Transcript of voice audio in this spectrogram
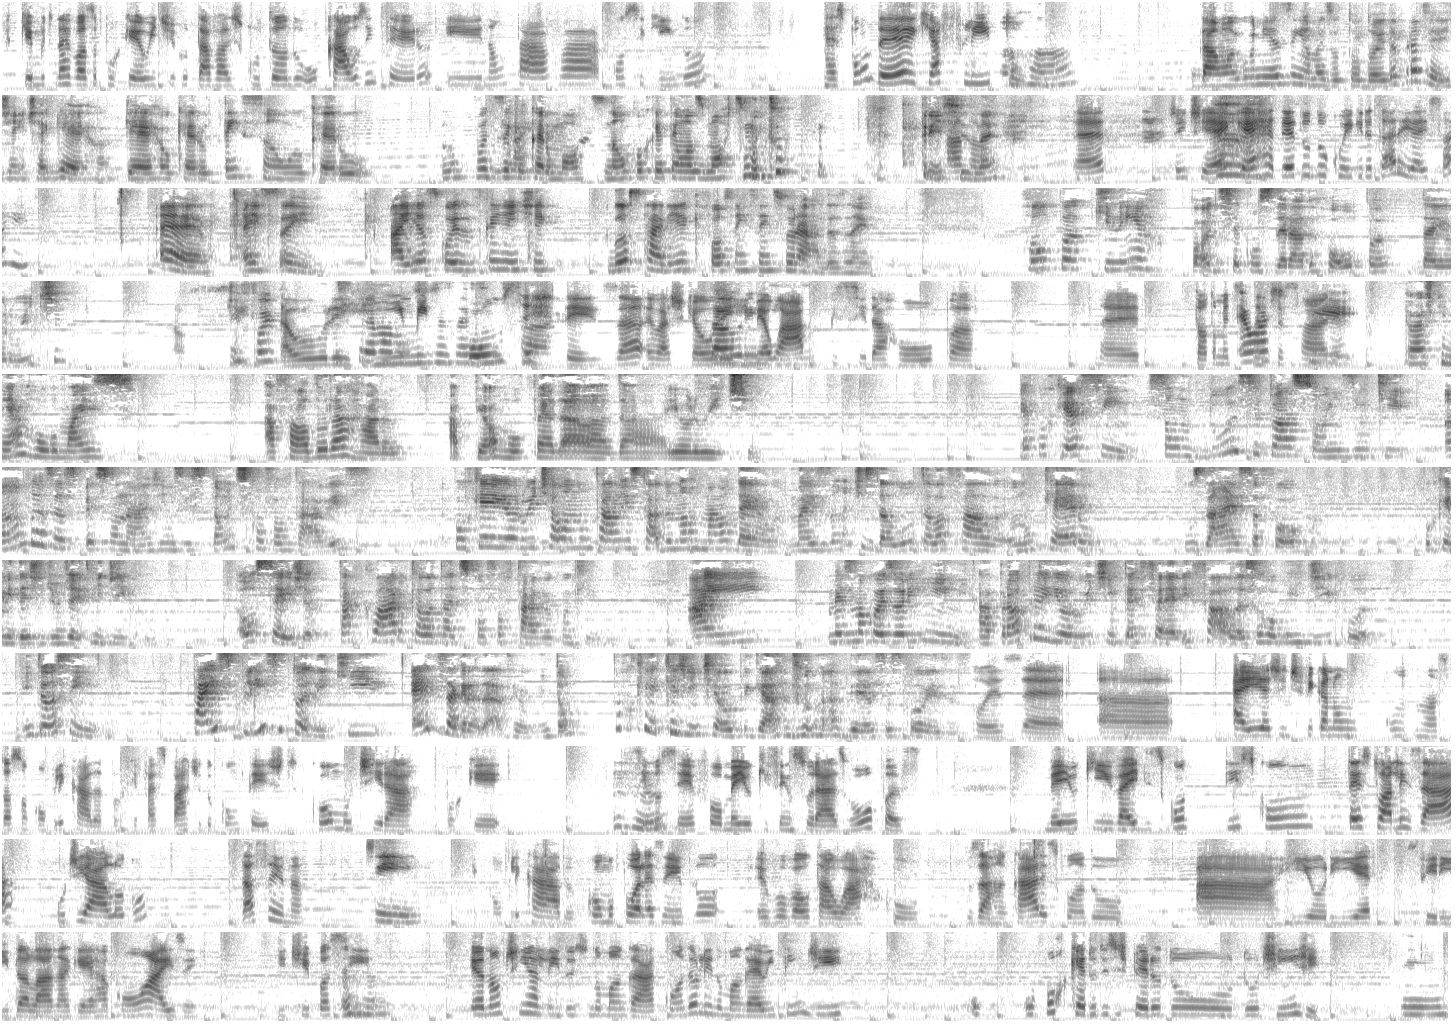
Fiquei muito nervosa porque o Ichigo tava escutando o caos inteiro e não tava conseguindo responder, e que aflito. Uhum. Dá uma agoniazinha, mas eu tô doida pra ver. Gente, é guerra. Guerra, eu quero tensão, eu quero. Não vou dizer Ai. que eu quero mortes, não, porque tem umas mortes muito tristes, ah, né? É, gente, é guerra, é dedo no cu e gritaria, é isso aí. É, é isso aí. Aí as coisas que a gente gostaria que fossem censuradas, né? Roupa que nem pode ser considerada roupa da Yoruichi. Que foi da Orihime, com certeza. Eu acho que a Orihime é o ápice da roupa. Né, totalmente eu desnecessária. Acho que, eu acho que nem a roupa, mas a fala do Urahara. a pior roupa é a da, da Yoruichi. É porque, assim, são duas situações em que ambas as personagens estão desconfortáveis. Porque a Yoruichi, ela não tá no estado normal dela. Mas antes da luta, ela fala, eu não quero usar essa forma. Porque me deixa de um jeito ridículo. Ou seja, tá claro que ela tá desconfortável com aquilo. Aí, mesma coisa Orihime. A própria Yoruichi interfere e fala, essa roupa é ridícula. Então, assim, tá explícito ali que é desagradável. Então, por que, que a gente é obrigado a ver essas coisas? Pois é. Uh, aí a gente fica num, numa situação complicada, porque faz parte do contexto. Como tirar? Porque uhum. se você for meio que censurar as roupas, meio que vai descontextualizar o diálogo da cena. Sim. É complicado. Como, por exemplo, eu vou voltar ao arco dos arrancares quando a Hiyori é ferida lá na guerra com o Aizen. E tipo assim, uhum. eu não tinha lido isso no mangá. Quando eu li no mangá, eu entendi o, o porquê do desespero do, do Shinji. Sim.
